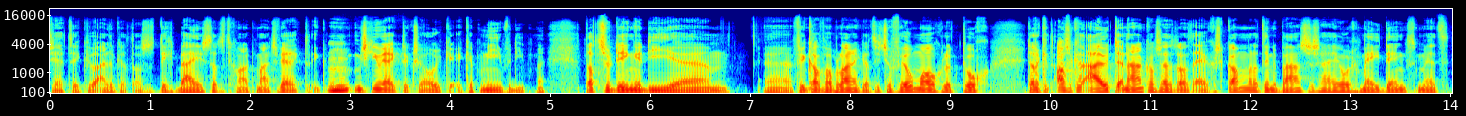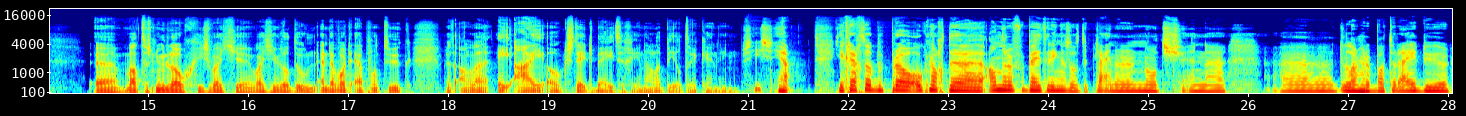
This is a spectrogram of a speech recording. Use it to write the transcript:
zetten. Ik wil eigenlijk dat als het dichtbij is, dat het gewoon automatisch werkt. Ik, Mhm. Misschien werkt het ook zo, ik, ik heb me niet in verdiept. Maar dat soort dingen die... ehm, eh, vind ik altijd wel belangrijk dat het zoveel mogelijk toch dat ik het als ik het uit en aan kan zetten dat het ergens kan, maar dat in de basis hij heel erg meedenkt met eh, wat is nu logisch wat je, wat je wil doen. En daar wordt Apple natuurlijk met alle AI ook steeds beter in, alle beeldherkenning. Precies, ja. Je krijgt op de Pro ook nog de andere verbeteringen, zoals de kleinere notch en eh, de langere batterijduur.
